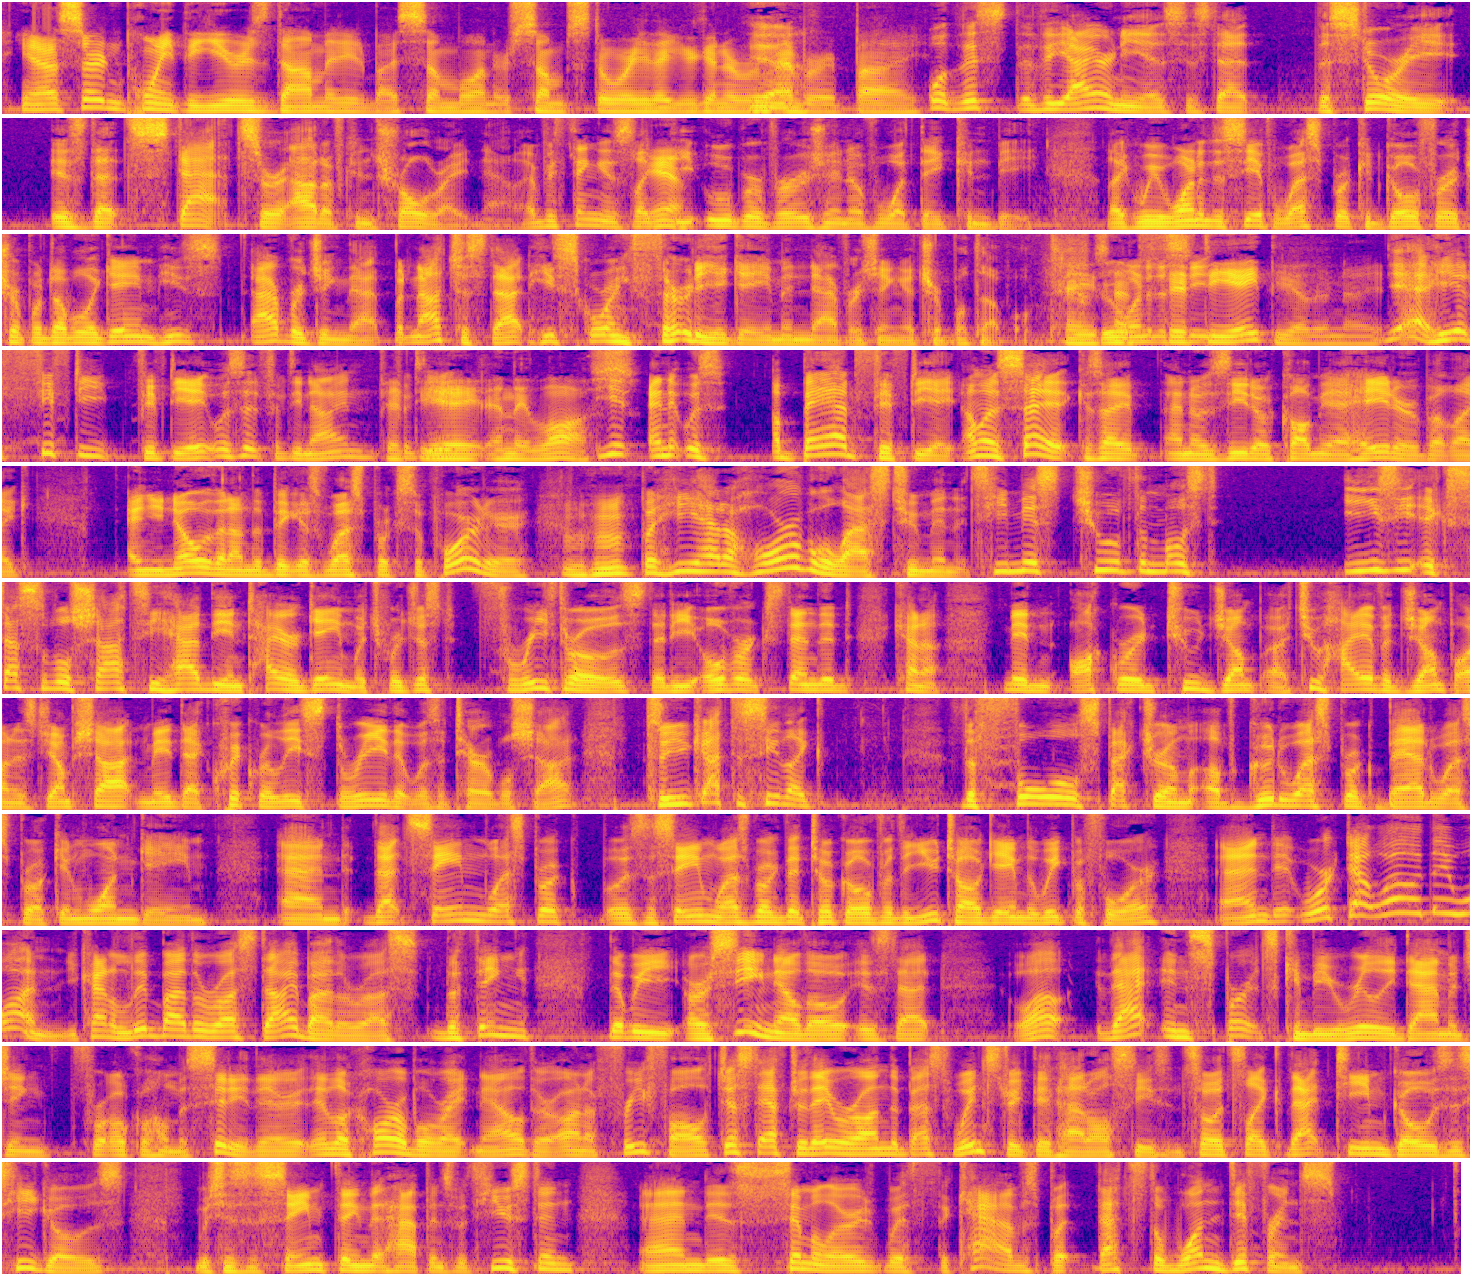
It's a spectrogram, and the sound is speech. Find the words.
you know, at a certain point, the year is dominated by someone or some story that you're going to remember it by. Well, this the irony is is that the story is that stats are out of control right now. Everything is like Yeah. the Uber version of what they can be. Like we wanted to see if Westbrook could go for a triple double a game. He's averaging that, but not just that. He's scoring 30 a game and averaging a triple double. He's we wanted to see 58 the other night. Yeah, he had 50 58 was it? 59? 58, and they lost. He- and it was a bad 58. I'm going to say it because I, I know Zito called me a hater, but like, and you know that I'm the biggest Westbrook supporter. Mm-hmm. But he had a horrible last two minutes. He missed two of the most easy, accessible shots he had the entire game, which were just free throws that he overextended, kind of made an awkward too jump, uh, too high of a jump on his jump shot, and made that quick release three that was a terrible shot. So you got to see like the full spectrum of good Westbrook, bad Westbrook in one game. And that same Westbrook was the same Westbrook that took over the Utah game the week before. And it worked out well and they won. You kind of live by the Russ, die by the Russ. The thing that we are seeing now, though, is that. Well, that in spurts can be really damaging for Oklahoma City. They they look horrible right now. They're on a free fall just after they were on the best win streak they've had all season. So it's like that team goes as he goes, which is the same thing that happens with Houston and is similar with the Cavs. But that's the one difference.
